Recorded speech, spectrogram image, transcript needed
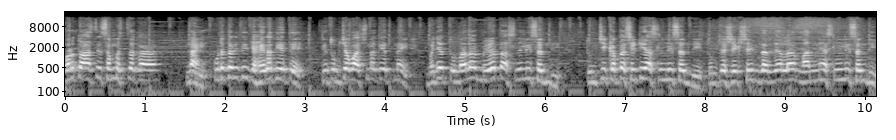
परंतु आज ते समजतं का? नाही. कुठेतरी ती जाहिरात येते ती तुमच्या वाचनात येत नाही. म्हणजे तुम्हाला मिळत असलेली संधी तुमची कपॅसिटी असलेली संधी तुमच्या शैक्षणिक दर्जाला मान्य असलेली संधी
